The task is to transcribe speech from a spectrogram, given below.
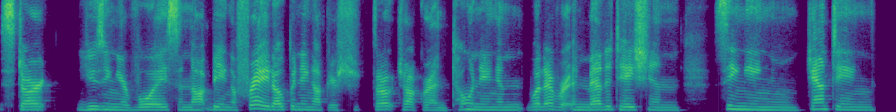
start using your voice and not being afraid, opening up your throat chakra and toning and whatever, and meditation, singing, chanting.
